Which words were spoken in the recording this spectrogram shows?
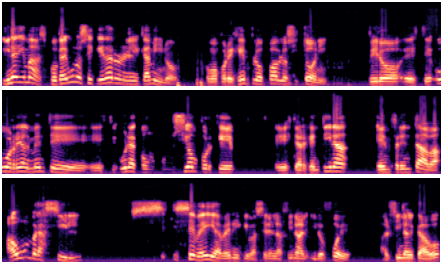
y nadie más, porque algunos se quedaron en el camino, como por ejemplo Pablo Citoni, pero este, hubo realmente este, una conjunción porque este, Argentina enfrentaba a un Brasil, se, se veía venir que iba a ser en la final, y lo fue al fin y al cabo,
